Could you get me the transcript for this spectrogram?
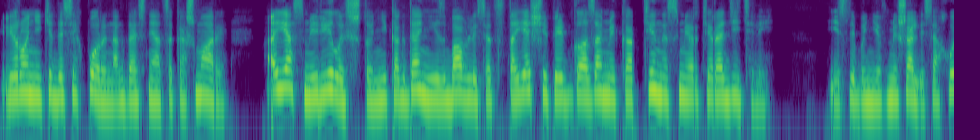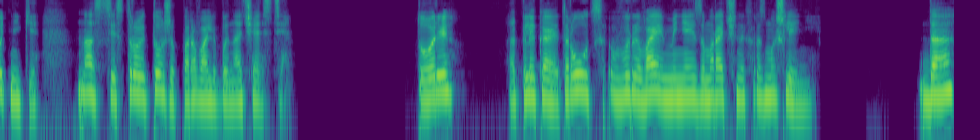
Веронике до сих пор иногда снятся кошмары, а я смирилась, что никогда не избавлюсь от стоящей перед глазами картины смерти родителей. Если бы не вмешались охотники, нас с сестрой тоже порвали бы на части. «Тори?» — окликает Роудс, вырывая меня из мрачных размышлений. «Да»,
